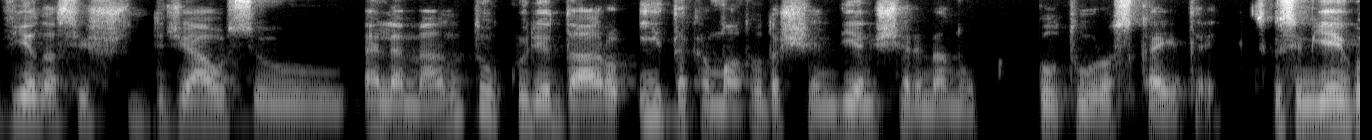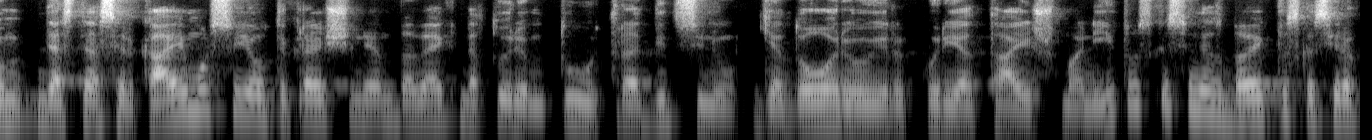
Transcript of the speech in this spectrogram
vienas iš didžiausių elementų, kurie daro įtaką, man atrodo, šiandien šermenų kultūros kaitai. Sakysim, jeigu desnes ir kaimuose jau tikrai šiandien beveik neturim tų tradicinių gėdorių ir kurie tą išmanytų, sakysim, nes beveik viskas yra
